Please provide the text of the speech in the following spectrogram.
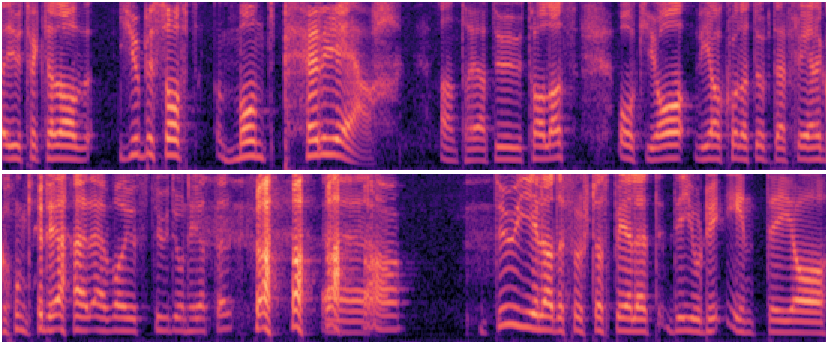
utvecklat av Ubisoft Montpellier antar jag att du uttalas. Och ja, vi har kollat upp det här flera gånger. Det här är vad studion heter. eh, du gillade första spelet, det gjorde inte jag.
